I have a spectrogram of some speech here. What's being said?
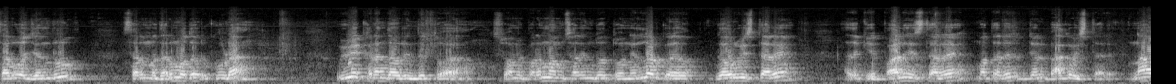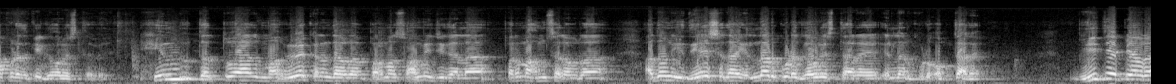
ಸರ್ವ ಜನರು ಸರ್ವ ಧರ್ಮದವರು ಕೂಡ ವಿವೇಕಾನಂದ ಅವರ ಹಿಂದುತ್ವ, ಸ್ವಾಮಿ ಪರಮಹಂಸರ ಹಿಂದುತ್ವನ್ನೆಲ್ಲರೂ ಗೌರವಿಸ್ತಾರೆ, ಅದಕ್ಕೆ ಪಾಲಿಸ್ತಾರೆ, ಮತ್ತು ಅದರ ಜನ ಭಾಗವಹಿಸ್ತಾರೆ. ನಾವು ಕೂಡ ಅದಕ್ಕೆ ಗೌರವಿಸ್ತೇವೆ. ಹಿಂದೂ ತತ್ವ ವಿವೇಕಾನಂದ ಅವರ, ಪರಮ ಸ್ವಾಮೀಜಿಗಳ ಪರಮಹಂಸರವರ, ಅದನ್ನು ಈ ದೇಶದ ಎಲ್ಲರೂ ಕೂಡ ಗೌರವಿಸ್ತಾರೆ, ಎಲ್ಲರೂ ಕೂಡ ಒಪ್ತಾರೆ. ಬಿಜೆಪಿಯವರ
